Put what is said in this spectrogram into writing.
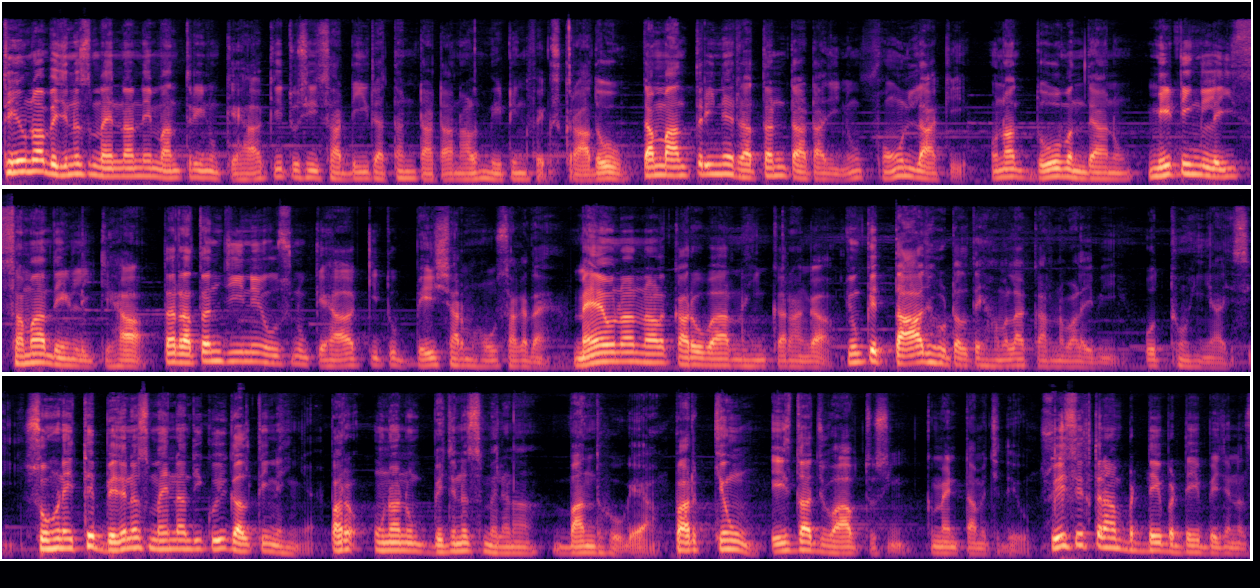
ਤੇ ਉਹਨਾਂ ਬਿਜ਼ਨਸਮੈਨਾਂ ਨੇ ਮੰਤਰੀ ਨੂੰ ਕਿਹਾ ਕਿ ਤੁਸੀਂ ਸਾਡੀ ਰਤਨ ਟਾਟਾ ਨਾਲ ਮੀਟਿੰਗ ਫਿਕਸ ਕਰਾ ਦਿਓ। ਤਾਂ ਮੰਤਰੀ ਨੇ ਰਤਨ ਟਾਟਾ ਜੀ ਨੂੰ ਫੋਨ ਲਾ ਕੇ ਉਹਨਾਂ ਦੋ ਬੰਦਿਆਂ ਨੂੰ ਮੀਟਿੰਗ ਲਈ ਸਮਾਂ ਦੇਣ ਲਈ ਕਿਹਾ। ਤਾਂ ਰਤਨ ਜੀ ਨੇ ਉਸ ਨੂੰ ਕਿਹਾ ਕਿ ਤੂੰ ਬੇਸ਼ਰਮ ਹੋ ਸਕਦਾ ਹੈ। ਮੈਂ ਉਹਨਾਂ ਨਾਲ ਕਾਰੋਬਾਰ ਨਹੀਂ ਕਰਾਂਗਾ, ਕਿਉਂਕਿ ਤਾਜ ਹੋਟਲ ਤੇ ਹਮਲਾ ਕਰਨ ਵਾਲੇ ਵੀ ਉੱਥੋਂ ਹੀ ਆਏ ਸੀ। ਸੋ ਹੁਣ ਇੱਥੇ ਬਿਜ਼ਨਸਮੈਨਾਂ ਦੀ ਕੋਈ ਗਲਤੀ ਨਹੀਂ ਹੈ, ਪਰ ਉਹਨਾਂ ਨੂੰ ਬਿਜ਼ਨਸ ਮਿਲਣਾ ਬੰਦ ਹੋ ਗਿਆ। ਪਰ ਕਿਉਂ? ਇਸ ਦਾ ਜਵਾਬ ਤੁਸੀਂ ਕਮੈਂਟਾਂ ਵਿੱਚ ਦਿਓ। ਸੋ ਇਸੇ ਤਰ੍ਹਾਂ ਵੱਡੇ ਵੱਡੇ ਬਿਜ਼ਨਸ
